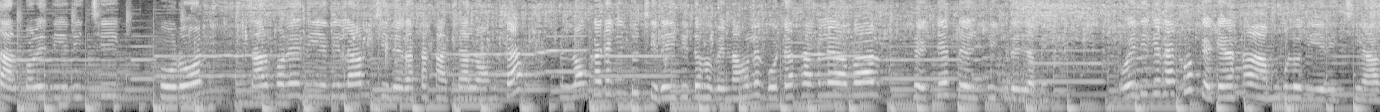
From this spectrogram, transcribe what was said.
তারপরে দিয়ে দিচ্ছি ফোড়ন, তারপরে দিয়ে দিলাম চিড়ে রাখা কাঁচা লঙ্কা। লঙ্কাটা কিন্তু চিড়েই দিতে হবে, না হলে গোটা থাকলে আবার ফেটে তেল ছিটড়ে যাবে। ওইদিকে দেখো কেটে রাখা আমগুলো দিয়ে দিচ্ছি। আর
